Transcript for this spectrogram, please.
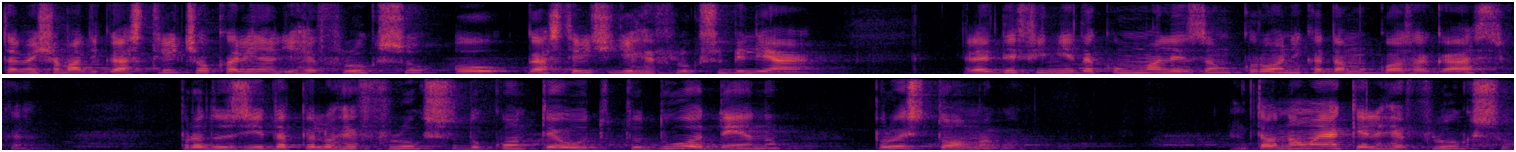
também chamada de gastrite alcalina de refluxo ou gastrite de refluxo biliar. Ela é definida como uma lesão crônica da mucosa gástrica produzida pelo refluxo do conteúdo do duodeno para o estômago, então não é aquele refluxo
